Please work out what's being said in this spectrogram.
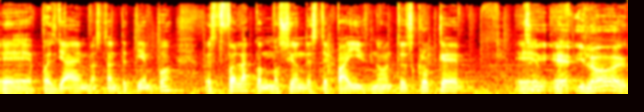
eh, pues ya en bastante tiempo, pues fue la conmoción de este país, ¿no? Entonces creo que eh, sí, eh, y luego eh,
